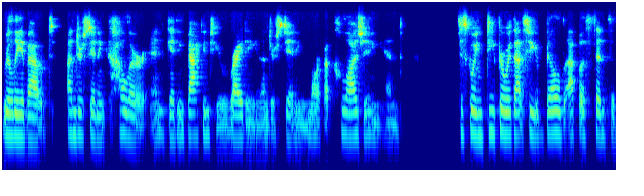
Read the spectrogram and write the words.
really about understanding color and getting back into your writing and understanding more about collaging and just going deeper with that. So you build up a sense of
